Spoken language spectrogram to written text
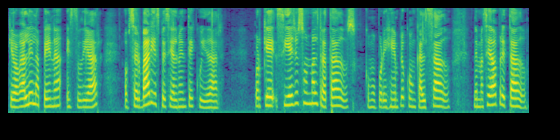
que vale la pena estudiar, observar y especialmente cuidar porque si ellos son maltratados, como por ejemplo con calzado demasiado apretado,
